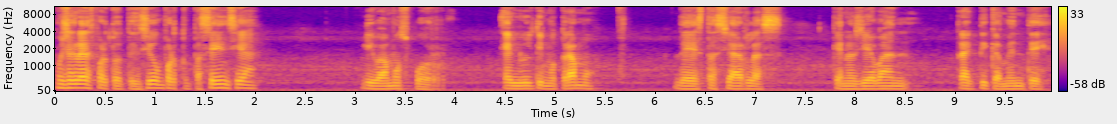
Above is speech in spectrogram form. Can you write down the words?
Muchas gracias por tu atención, por tu paciencia y vamos por el último tramo de estas charlas que nos llevan prácticamente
